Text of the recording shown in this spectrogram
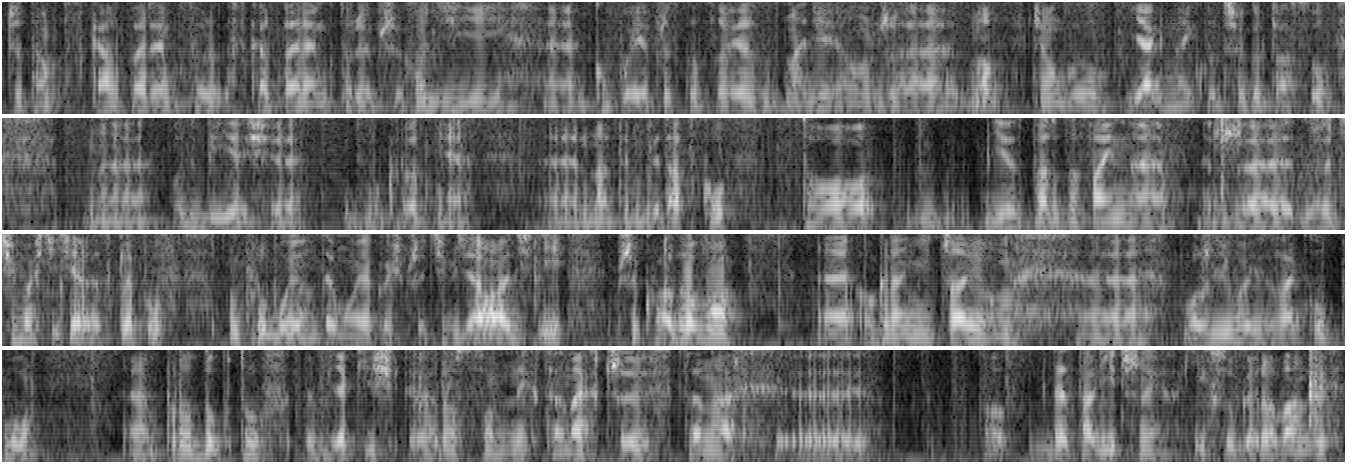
czy tam skalperem, który, skalperem, który przychodzi, e, kupuje wszystko, co jest z nadzieją, że no, w ciągu jak najkrótszego czasu e, odbije się dwukrotnie e, na tym wydatku. To jest bardzo fajne, że, że ci właściciele sklepów no, próbują temu jakoś przeciwdziałać i przykładowo e, ograniczają e, możliwość zakupu produktów w jakichś rozsądnych cenach, czy w cenach e, no, detalicznych, takich sugerowanych,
